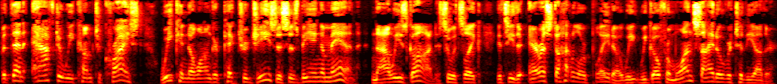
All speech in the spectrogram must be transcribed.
But then after we come to Christ, we can no longer picture Jesus as being a man. Now he's God. So it's like, it's either Aristotle or Plato. We, we go from one side over to the other.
